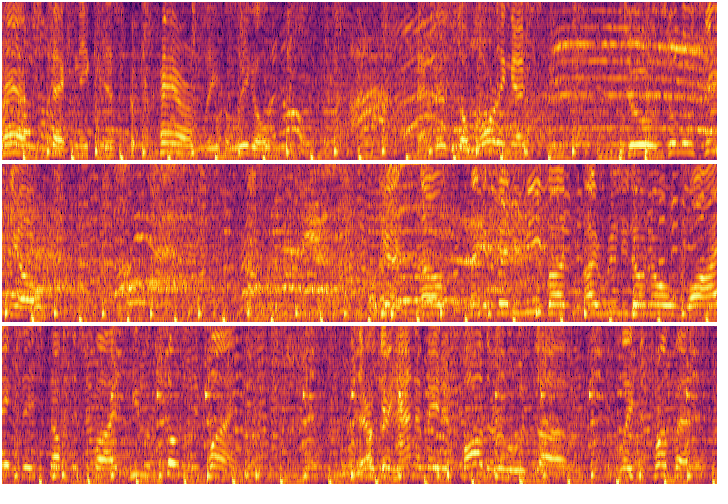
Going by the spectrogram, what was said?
pants technique is apparently illegal. And is awarding it to Zuluzinho. Okay, now it's maybe me, but I really don't know why they stopped this fight. He looks totally fine. There's Okay, an animated father who is uh, plays the trumpet.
